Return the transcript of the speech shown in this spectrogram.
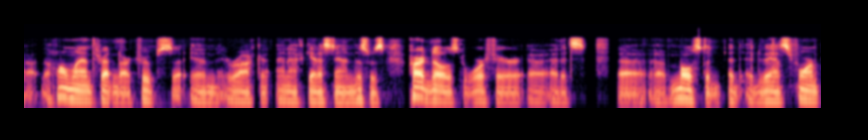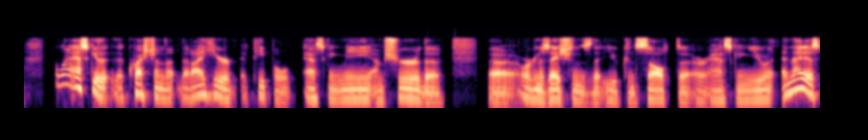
uh, the homeland, threatened our troops uh, in Iraq and Afghanistan. This was hard nosed warfare uh, at its most ad- ad- advanced form. I want to ask you the, the question that, that I hear people asking me. I'm sure the uh, organizations that you consult uh, are asking you, and that is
